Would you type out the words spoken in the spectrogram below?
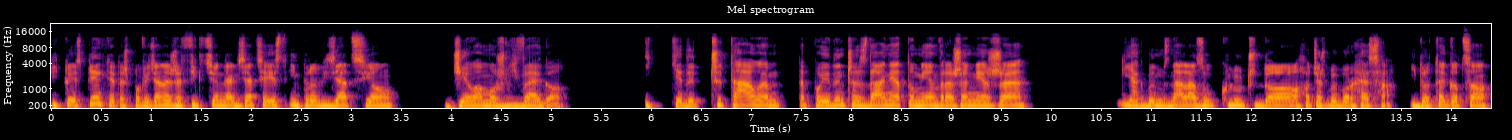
i tu jest pięknie też powiedziane, że fikcjonalizacja jest improwizacją dzieła możliwego. I kiedy czytałem te pojedyncze zdania, to miałem wrażenie, że jakbym znalazł klucz do chociażby Borgesa i do tego, co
